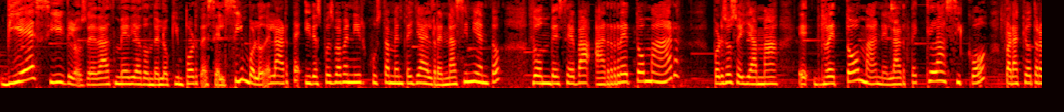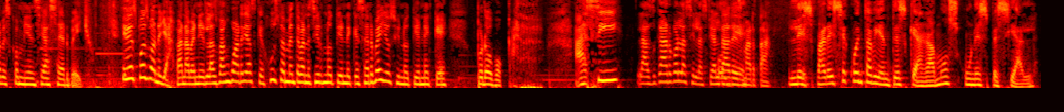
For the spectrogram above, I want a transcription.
10 siglos de Edad Media donde lo que importa es el símbolo del arte y después va a venir justamente ya el Renacimiento donde se va a retomar, por eso se llama, eh, retoman el arte clásico para que otra vez comience a ser bello. Y después, bueno, ya van a venir las vanguardias que justamente van a decir no tiene que ser bello, sino tiene que provocar. Así, las gárgolas y las fialdades, Oye, Marta. ¿Les parece, cuentavientes, que hagamos un especial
